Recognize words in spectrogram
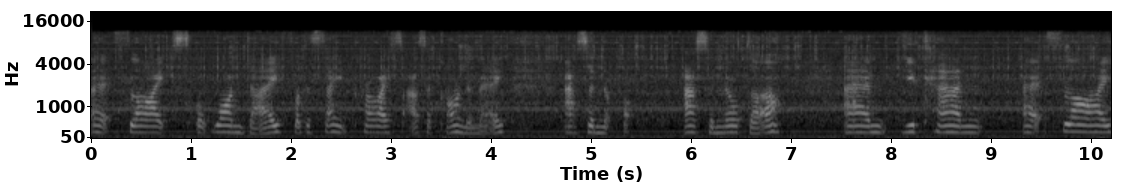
uh, flights at one day for the same price as economy as an as another. Um, you can uh, fly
